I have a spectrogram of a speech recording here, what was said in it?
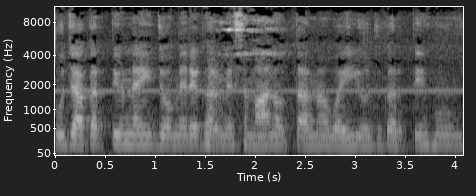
पूजा करती हूँ, नहीं, जो मेरे घर में सामान होता है मैं वही यूज़ करती हूँ।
